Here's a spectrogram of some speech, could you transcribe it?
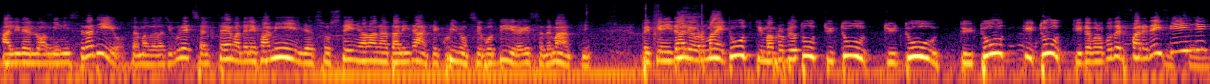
a livello amministrativo, il tema della sicurezza, il tema delle famiglie, il sostegno alla natalità, anche qui non si può dire che siete matti, perché in Italia ormai tutti, ma proprio tutti, tutti, tutti, tutti, tutti devono poter fare dei figli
